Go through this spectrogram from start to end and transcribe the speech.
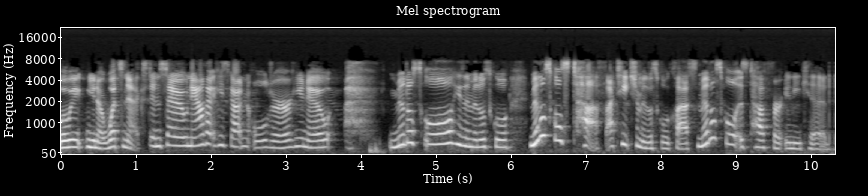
Well, we, you know, what's next? And so now that he's gotten older, you know, middle school, he's in middle school. Middle school's tough. I teach a middle school class. Middle school is tough for any kid.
